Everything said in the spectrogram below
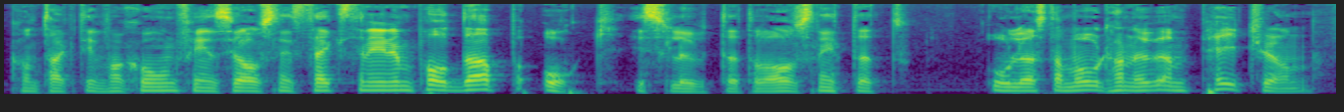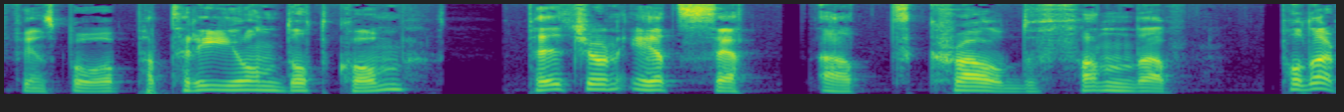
Kontaktinformation finns i avsnittstexten i din poddapp och i slutet av avsnittet. Olösta mord har nu en Patreon. Finns på patreon.com Patreon är ett sätt att crowdfunda poddar.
